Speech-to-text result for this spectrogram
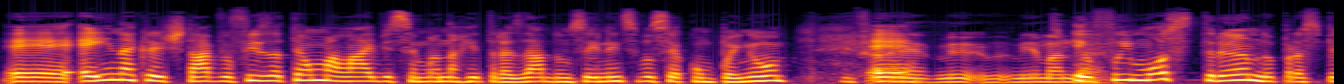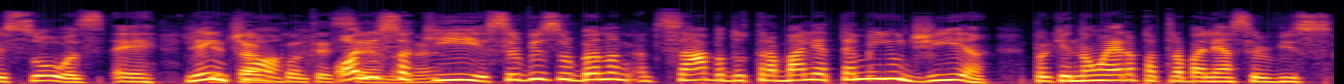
É, é inacreditável, eu fiz até uma live semana retrasada, não sei nem se você acompanhou. É, me, me eu fui mostrando para as pessoas, é, gente, ó, olha isso né? aqui, serviço urbano sábado trabalha até meio-dia, porque não era para trabalhar serviço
